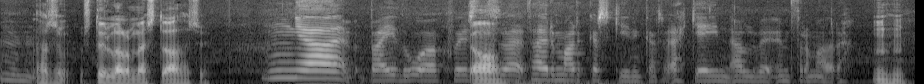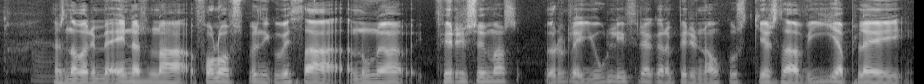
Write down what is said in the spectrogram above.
Mhm. það sem stular að mestu að þessu Mm, Já, bæð og Já. það, það eru margar skýringar, ekki ein alveg umfram aðra. mm Uh, Þess vegna var ég með eina svona follow-up spurningu við það að núna fyrir sumars, örgulega júli frekar en byrjun ágúst, gerist það að Viaplay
